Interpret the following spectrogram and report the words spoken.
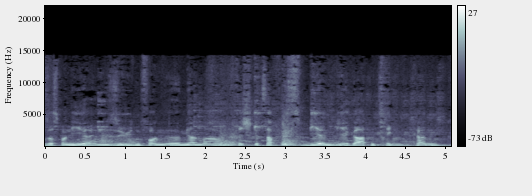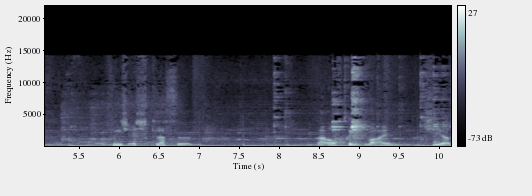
Also dass man hier im Süden von äh, Myanmar frisch gezapftes Bier im Biergarten trinken kann, finde ich echt klasse. Darauf trinken wir ein. Cheers!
